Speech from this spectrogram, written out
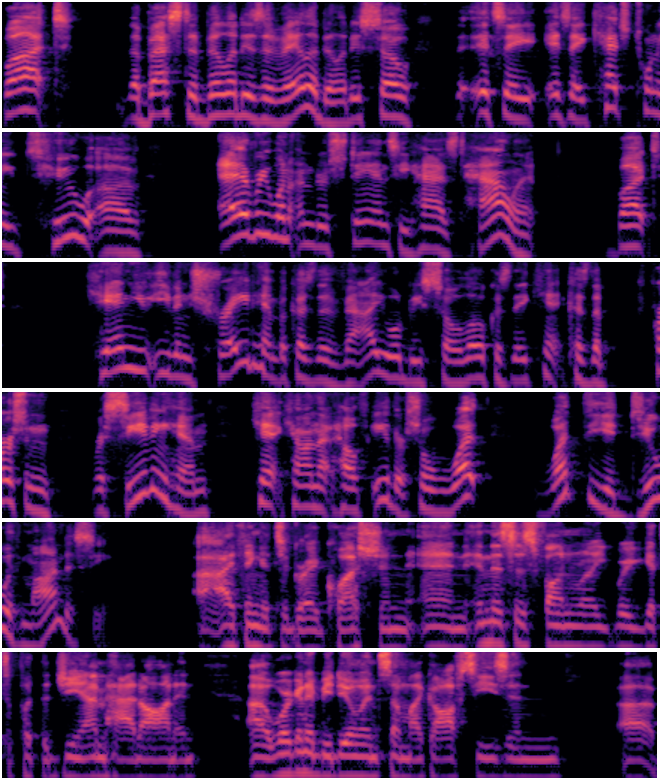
but the best ability is availability. So it's a it's a catch 22 of everyone understands he has talent, but can you even trade him because the value will be so low because they can't because the person receiving him can't count on that health either. So what what do you do with Mondesi? I think it's a great question, and and this is fun where you, where you get to put the GM hat on, and uh, we're going to be doing some like off season uh,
